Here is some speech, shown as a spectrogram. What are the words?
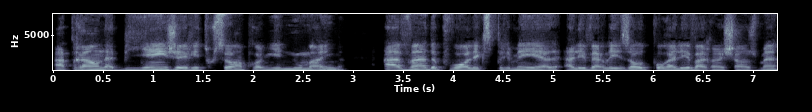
apprendre à bien gérer tout ça en premier nous-mêmes avant de pouvoir l'exprimer et aller vers les autres pour aller vers un changement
